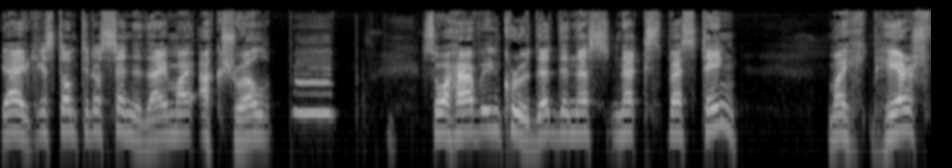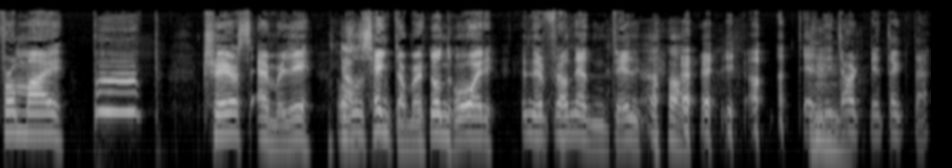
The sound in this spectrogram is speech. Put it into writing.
Jeg er ikke i stand til å sende deg my actual. So I have included the next, next best thing. My hairs from my boop. Cheers, Emily. Og så sendte han meg noen hår ned fra nedentil. ja, det er litt artig, tenkte jeg.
